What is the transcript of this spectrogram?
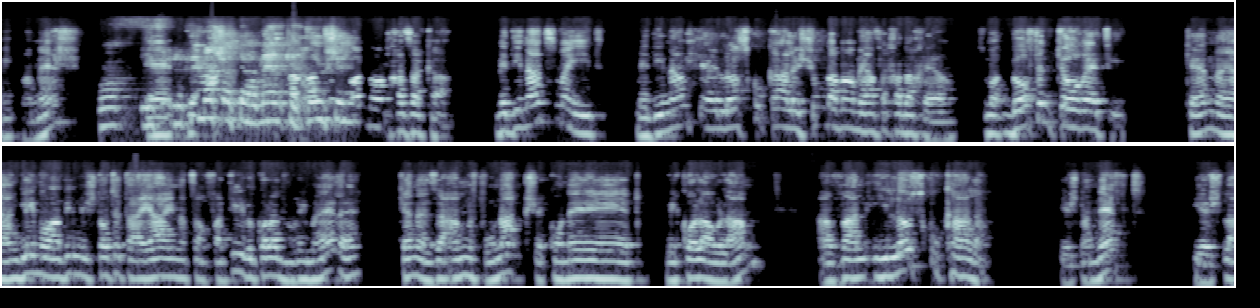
מתממש. אה, לפי מה שאתה אומר, ככל ש... מאוד מאוד חזקה. מדינה עצמאית, מדינה שלא זקוקה לשום דבר מאף אחד אחר, זאת אומרת, באופן תיאורטי, כן, האנגלים אוהבים לשתות את היין הצרפתי וכל הדברים האלה, כן, זה עם מפונק שקונה מכל העולם, אבל היא לא זקוקה לה. יש לה נפט, יש לה,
